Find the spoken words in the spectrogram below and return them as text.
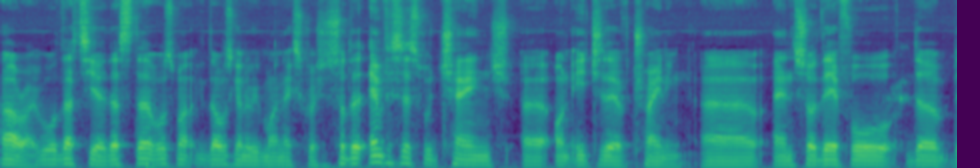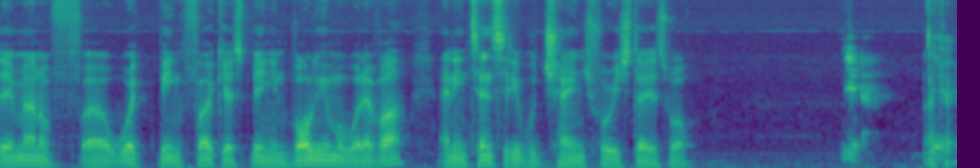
All right. Well, that's yeah. That's that was my that was going to be my next question. So the emphasis would change uh, on each day of training, uh, and so therefore the the amount of uh, work being focused, being in volume or whatever, and intensity would change for each day as well. Yeah. Okay.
